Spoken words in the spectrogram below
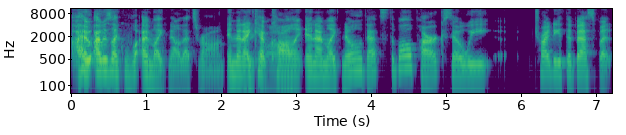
I, I was like, what? I'm like, no, that's wrong. And then I kept wow. calling, and I'm like, no, that's the ballpark. So we tried to get the best, but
